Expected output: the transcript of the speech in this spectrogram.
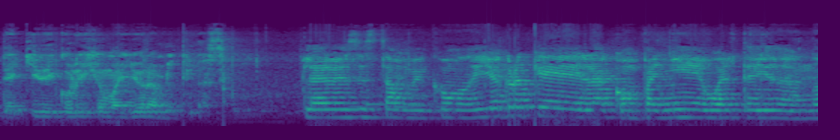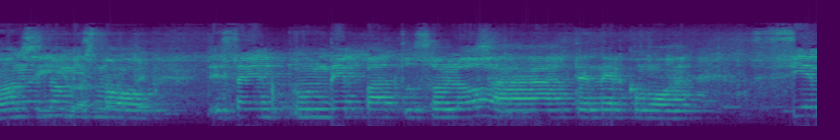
de aquí de Colegio Mayor a mi clase. Claro, eso está muy cómodo. Yo creo que la compañía igual te ayuda, ¿no? No Sí, es lo mismo bastante. estar en un depa tú solo a tener como a 100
